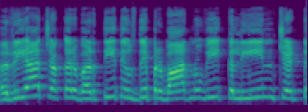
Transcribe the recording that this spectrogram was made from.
ਰਿਆ ਚੱਕਰਵਰਤੀ ਤੇ ਉਸਦੇ ਪਰਿਵਾਰ ਨੂੰ ਵੀ ਕਲੀਨ ਚਿੱਟ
